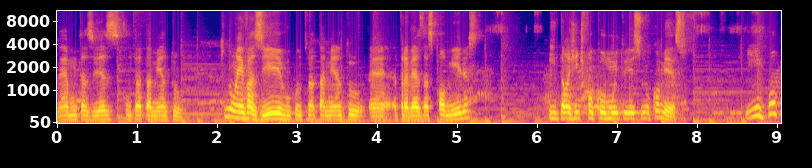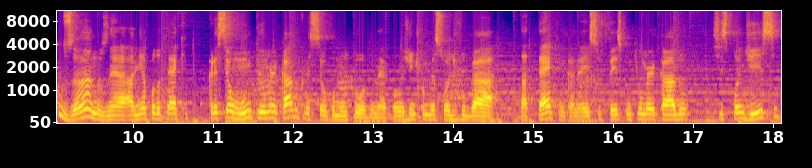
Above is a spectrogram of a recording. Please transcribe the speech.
né? muitas vezes com tratamento que não é invasivo, com tratamento é, através das palmilhas. Então, a gente focou muito nisso no começo. E em poucos anos, né, a linha Podotec cresceu muito e o mercado cresceu como um todo. Né? Quando a gente começou a divulgar da técnica, né, isso fez com que o mercado se expandisse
